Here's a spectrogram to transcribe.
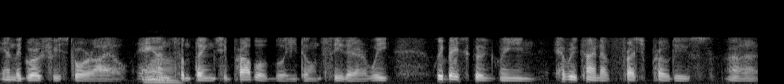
in the grocery store aisle, and Wow. some things you probably don't see there. We we basically glean every kind of fresh produce uh,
